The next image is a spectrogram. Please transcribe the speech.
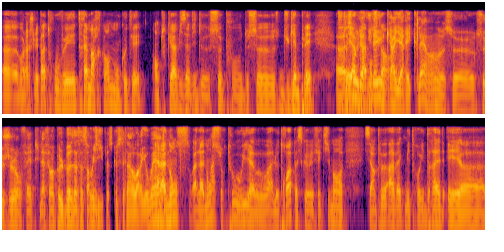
Euh, voilà, je l'ai pas trouvé très marquant de mon côté, en tout cas vis-à-vis de ce de ce du gameplay. Euh, toute et façon, il a, après, il a eu une carrière éclair, hein, ce, ce jeu, en fait. Il a fait un peu le buzz à sa sortie Oui. parce que c'était un WarioWare. À l'annonce, à l'annonce Ouais. surtout, oui, à, à l'E3, parce que effectivement, c'est un peu avec Metroid Dread et, euh,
